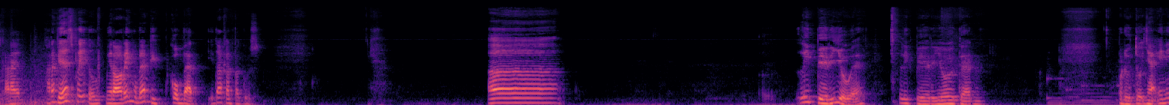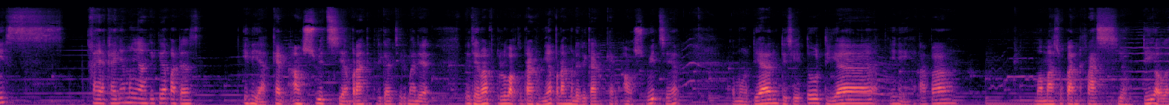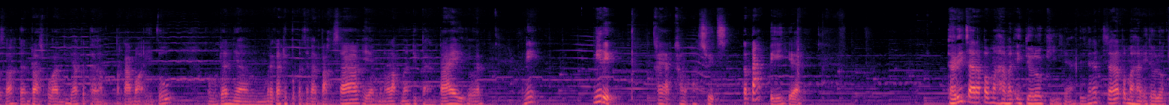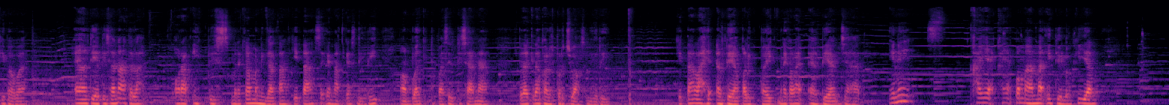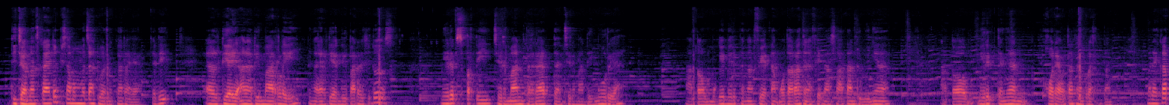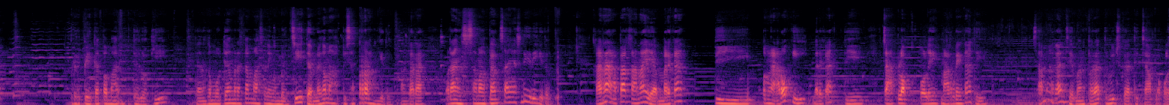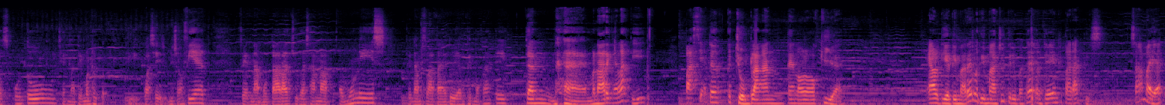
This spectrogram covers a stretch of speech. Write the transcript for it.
karena karena biasanya seperti itu mirroring kemudian dikombat itu akan bagus uh, Liberio ya. Liberio dan penduduknya ini kayak kayaknya mengangkat kita pada ini ya camp Auschwitz yang pernah didirikan Jerman ya. Ini Jerman dulu waktu perang dunia pernah mendirikan camp Auschwitz ya. Kemudian di situ dia ini apa memasukkan ras Yahudi kalau salah dan ras Polandia ke dalam perkampungan itu kemudian yang mereka dipekerjakan paksa yang menolak kemudian dibantai gitu kan. Ini mirip kayak kamu Auschwitz. Tetapi ya dari cara pemahaman ideologinya di sana cara pemahaman ideologi bahwa LDR di sana adalah orang iblis. Mereka meninggalkan kita seenaknya sendiri membuat kita pasti di sana. Sebenarnya kita harus berjuang sendiri. Kita lah LD yang paling baik mereka lah LD yang jahat. Ini kayak kayak pemahaman ideologi yang di zaman sekarang itu bisa memecah dua negara ya. Jadi LDA yang ada di Marley dengan LDA yang di Paris itu mirip seperti Jerman Barat dan Jerman Timur ya. Atau mungkin mirip dengan Vietnam Utara dengan Vietnam Selatan dulunya. Atau mirip dengan Korea Utara dan Korea Selatan. Mereka berbeda pemahaman ideologi dan kemudian mereka malah saling membenci dan mereka malah bisa perang gitu antara orang sesama bangsanya sendiri gitu. Karena apa? Karena ya mereka dipengaruhi, mereka dicaplok oleh Marley tadi sama kan Jerman Barat dulu juga dicaplok oleh sekutu Jerman Timur juga dikuasai Uni Soviet Vietnam Utara juga sama komunis Vietnam Selatan itu yang demokratik. Dan nah, menariknya lagi pasti ada kejomplangan teknologi ya. LDR di Mare lebih maju daripada LDR yang di Paradis. Sama ya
